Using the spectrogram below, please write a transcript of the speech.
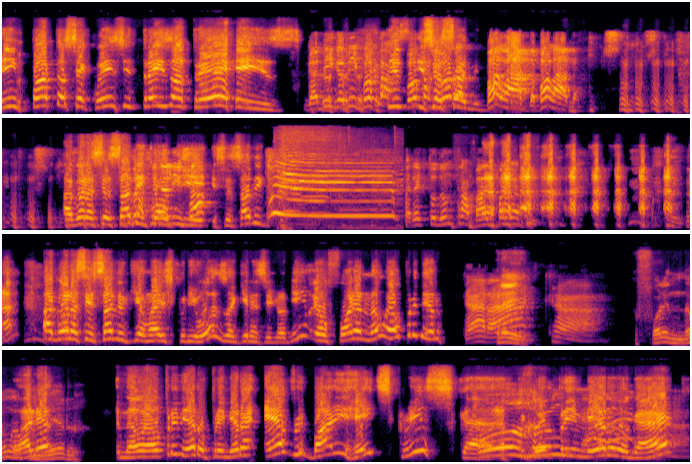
empata a sequência em 3 a 3 Gabi, Gabi, bota, E- bota e você agora sabe? balada, balada. Agora, você sabe Pra qual finalizar- que... Você sabe... Peraí que tô dando trabalho pra Gabi. Agora, você sabe o que é mais curioso aqui nesse joguinho? Eufória não é o primeiro. Caraca. Fore não é Olha- o primeiro. Não é o primeiro. O primeiro é Everybody Hates Chris, cara. Porra, Ficou em primeiro Caraca. lugar.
